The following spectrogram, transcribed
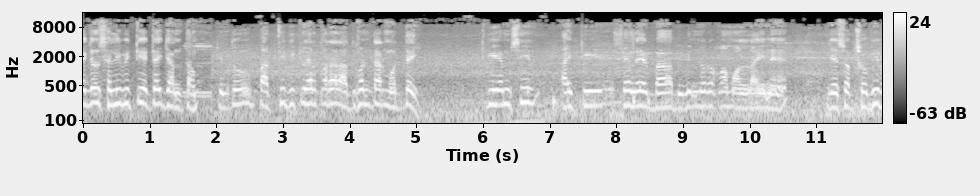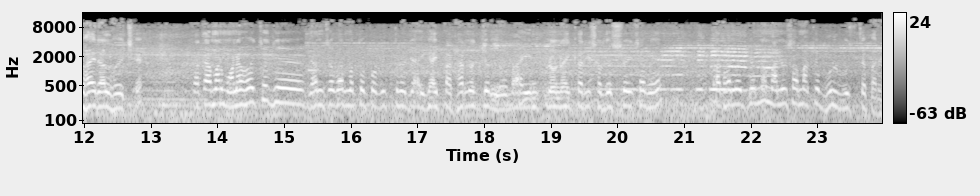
একজন সেলিব্রিটি এটাই জানতাম। কিন্তু প্রার্থী ডিক্লেয়ার করার আধ ঘণ্টার মধ্যেই টিএমসির আইটি সেলের বা বিভিন্ন রকম অনলাইনে যেসব ছবি ভাইরাল হয়েছে, তাতে আমার মনে হয়েছে যে বিধানসভার মতো পবিত্র জায়গায় পাঠানোর জন্য বা আইন প্রণয়নকারী সদস্য হিসাবে পাঠানোর জন্য মানুষ আমাকে ভুল বুঝতে পারে।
